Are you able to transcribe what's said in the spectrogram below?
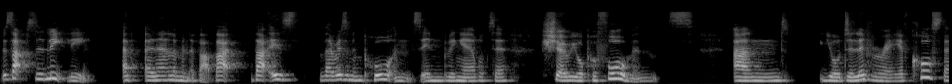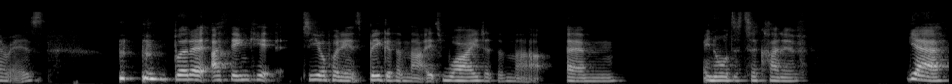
there's absolutely a, an element of that. That that is there is an importance in being able to show your performance and your delivery. Of course there is. But it, i think it to your point it's bigger than that. It's wider than that um in order to kind of yeah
